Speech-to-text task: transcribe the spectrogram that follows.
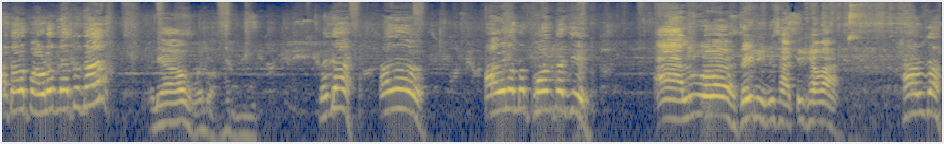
આ તારો પાવડો જ લેતો જા. એટલે આવો એટલે લે જા. આવેલા મને ફોન કરજે. આ આલુ હવે જઈ એને સાટી ખાવા. સારું જા.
